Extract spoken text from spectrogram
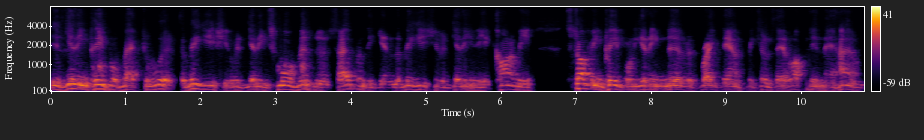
is getting people back to work. The big issue is getting small business opened again. The big issue is getting the economy stopping people getting nervous breakdowns because they're locked in their home.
